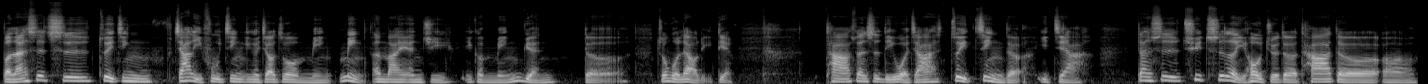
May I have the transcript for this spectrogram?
本来是吃最近家里附近一个叫做明命 （M I N G） 一个名媛的中国料理店，它算是离我家最近的一家。但是去吃了以后，觉得它的呃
